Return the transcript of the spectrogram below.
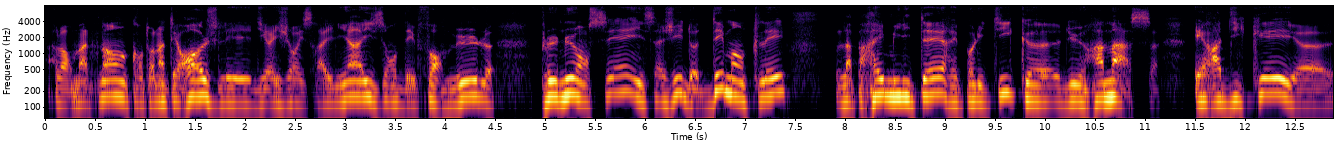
Alors maintenant, quand on interroge les dirigeants israéliens, ils ont des formules plus nuancées. Il s'agit de démanteler l'appareil militaire et politique euh, du Hamas, éradiquer euh,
